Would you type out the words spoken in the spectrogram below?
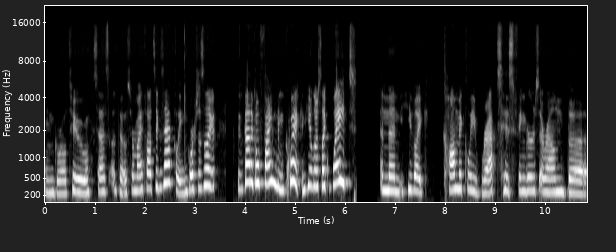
And Girl 2 says, Those are my thoughts exactly. And Gorsh is like, We've got to go find him quick. And Healer's like, Wait! And then he, like, comically wraps his fingers around the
